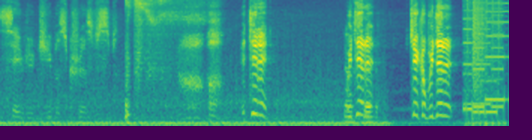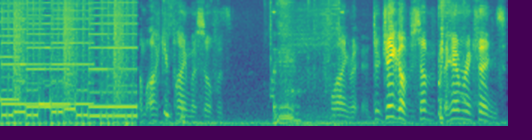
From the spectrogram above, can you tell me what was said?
Savior Jeebus Crisps. it did it! No we did it! Jacob, we did it! I'm occupying myself with flying right. J- Jacob, stop hammering things!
